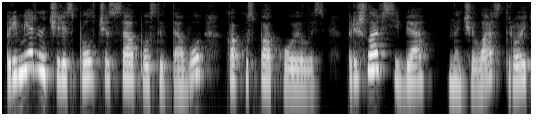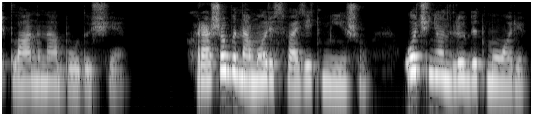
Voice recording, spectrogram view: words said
примерно через полчаса после того, как успокоилась, пришла в себя, начала строить планы на будущее. Хорошо бы на море свозить Мишу. Очень он любит море.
